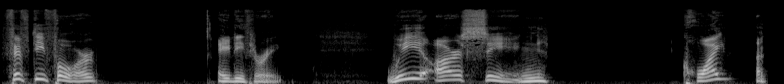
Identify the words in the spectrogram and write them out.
5483. We are seeing quite a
